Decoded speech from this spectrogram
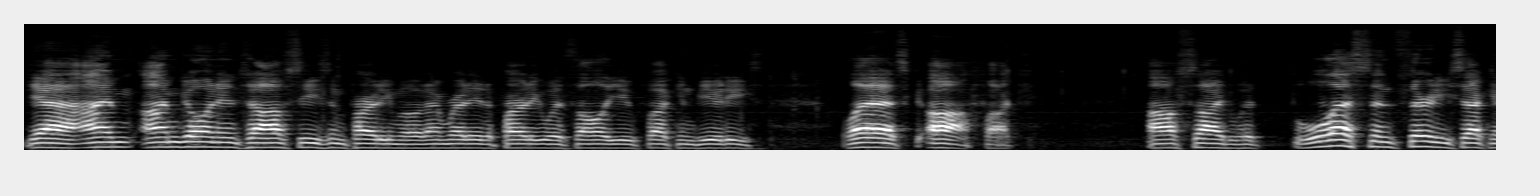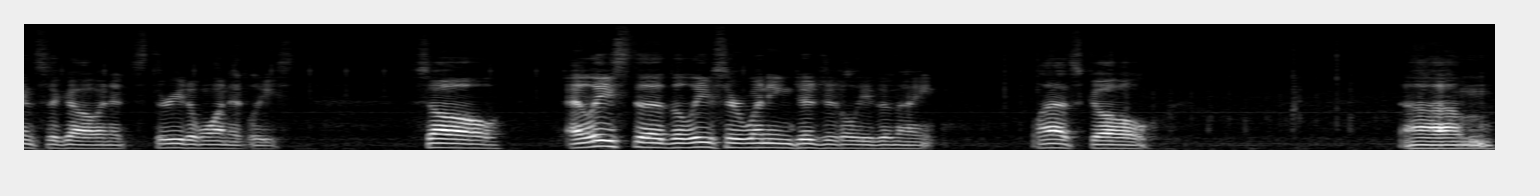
yeah, I'm I'm going into off season party mode. I'm ready to party with all you fucking beauties. Let's oh fuck. Offside with less than 30 seconds to go, and it's three to one at least. So at least the, the Leafs are winning digitally tonight. Let's go. Um,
